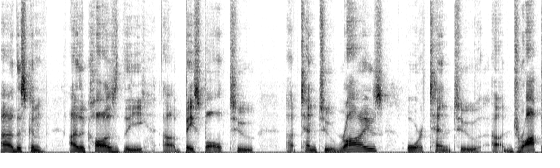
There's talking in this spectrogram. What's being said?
uh, this can either cause the uh, baseball to uh, tend to rise or tend to uh, drop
